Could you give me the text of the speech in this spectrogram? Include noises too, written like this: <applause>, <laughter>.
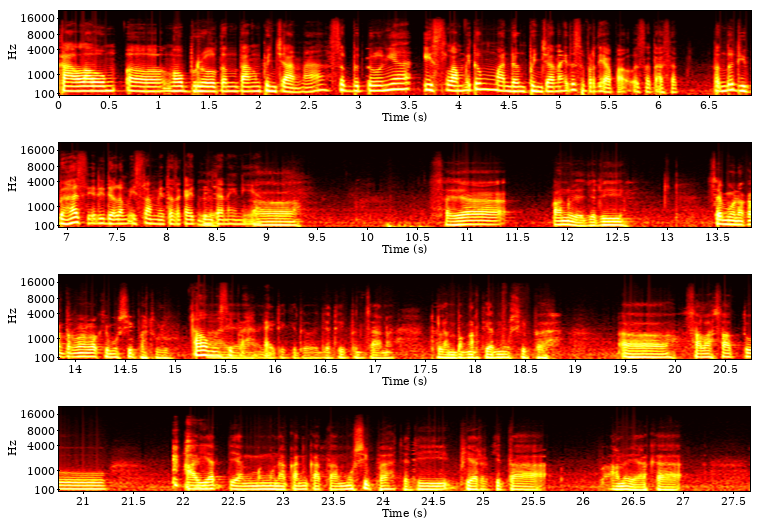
kalau uh, ngobrol tentang bencana, sebetulnya Islam itu memandang bencana itu seperti apa, Ustadz Asad? Tentu dibahas ya di dalam Islam itu terkait iya. bencana ini ya. Uh, saya anu ya, jadi saya menggunakan terminologi musibah dulu. Oh, musibah. Nah, ya, jadi gitu. Jadi bencana dalam pengertian musibah. Uh, salah satu ayat yang menggunakan kata musibah, jadi biar kita anu ya agak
